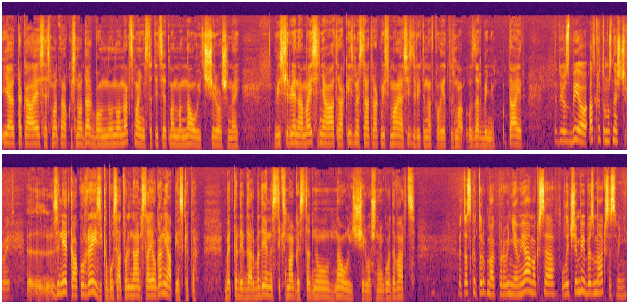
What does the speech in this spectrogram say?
ja es esmu atnākusi no darba un no, no naktsmaiņas, tad ticiet man, man nav līdz šķirošanai. Viss ir vienā maisiņā, ātrāk izmest, ātrāk visu mājās izdarīt un atkal iet uz, uz darbiņu. Tā ir. Tad jūs bio atkritumus nešķirojat? Ziniet, kā kur reizi, ka būs atvaļinājums, tā jau gan jāpieskata. Bet, kad ir darba dienas tik smagas, tad nu, nav līdz šķirošanai goda vārds. Bet tas, ka turpmāk par viņiem jāmaksā, līdz šim bija bez maksas viņi.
